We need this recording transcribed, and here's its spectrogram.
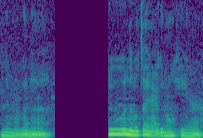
And then we're gonna do a little diagonal here.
